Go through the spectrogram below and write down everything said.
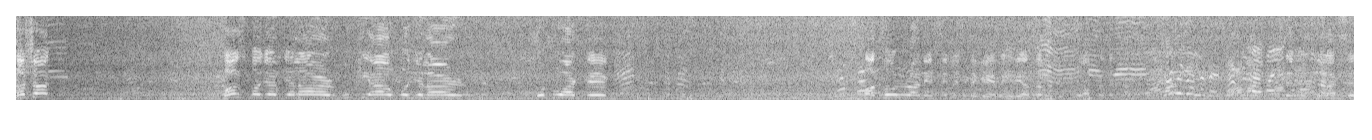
দর্শক কক্সবাজার জেলার উখিয়া উপজেলার পটুয়ারটেক পাথর রানী সিরিজ থেকে মেহেদি হাসান আপনাদের আমার ভালো লাগছে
